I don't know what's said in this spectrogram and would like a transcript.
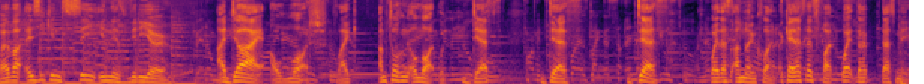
However, as you can see in this video, I die a lot. Like, I'm talking a lot. Look, death, death, death. Wait, that's unknown clone. Okay, that's that's fine. Wait, no, that's me.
